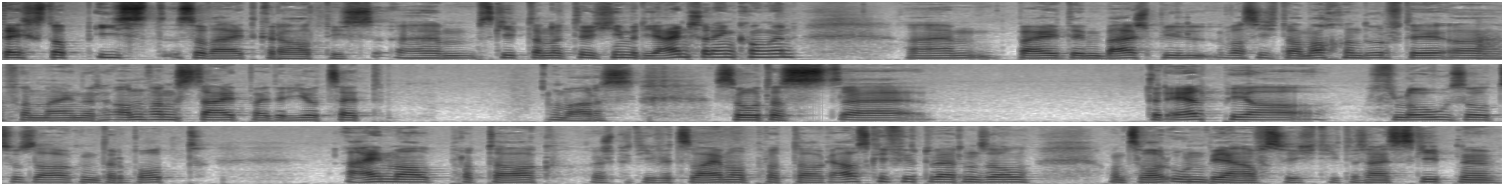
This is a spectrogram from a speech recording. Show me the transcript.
Desktop ist soweit gratis. Ähm, es gibt dann natürlich immer die Einschränkungen. Ähm, bei dem Beispiel, was ich da machen durfte äh, von meiner Anfangszeit bei der IOZ, war es so, dass äh, der RPA-Flow sozusagen, der Bot, einmal pro Tag, respektive zweimal pro Tag ausgeführt werden soll, und zwar unbeaufsichtigt. Das heißt, es gibt eine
